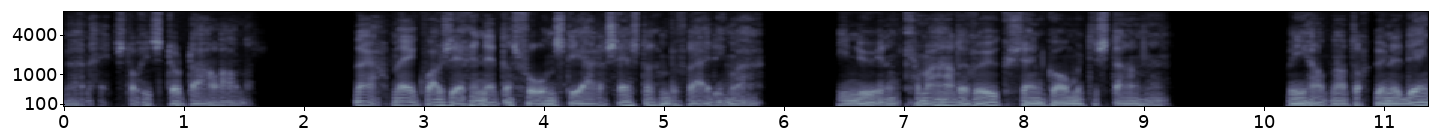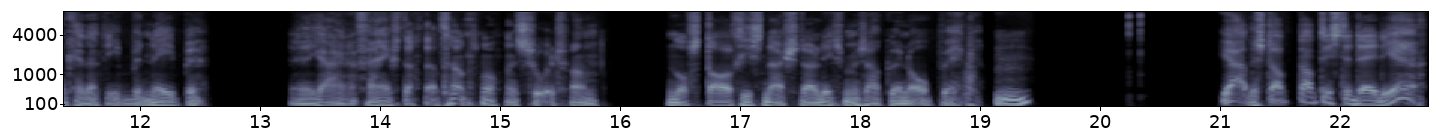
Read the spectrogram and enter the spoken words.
Nou nee, het is toch iets totaal anders. Nou ja, nee, ik wou zeggen, net als voor ons de jaren zestig een bevrijding waren. Die nu in een kwade reuk zijn komen te staan. En wie had nou toch kunnen denken dat die benepen eh, jaren vijftig, dat dat nog een soort van nostalgisch nationalisme zou kunnen opwekken. Hm. Ja, dus dat, dat is de DDR.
